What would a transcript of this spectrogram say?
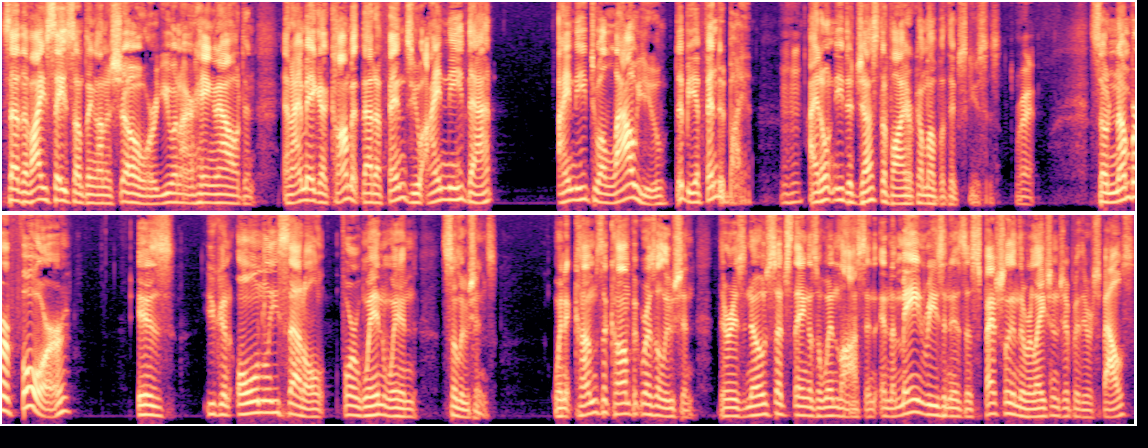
Seth, if I say something on a show or you and I are hanging out and, and I make a comment that offends you, I need that. I need to allow you to be offended by it. Mm-hmm. I don't need to justify or come up with excuses. Right. So, number four is you can only settle for win win solutions. When it comes to conflict resolution, there is no such thing as a win loss. And, and the main reason is, especially in the relationship with your spouse,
